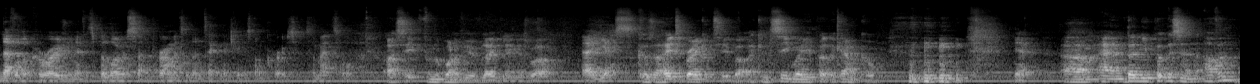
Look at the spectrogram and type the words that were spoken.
level of corrosion, if it's below a certain parameter, then technically it's not corrosive to metal. I see, from the point of view of labelling as well. Uh, yes. Because I hate to break it to you, but I can see where you put the chemical. Yeah. Um, and then you put this in an oven.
